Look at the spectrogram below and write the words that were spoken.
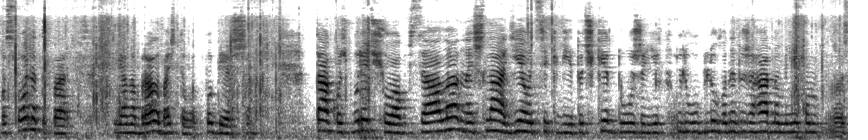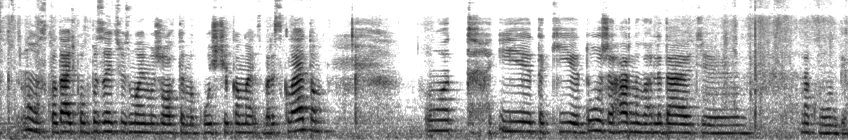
квасоля тепер. Я набрала, бачите, от, побільше. Також бурячок взяла, знайшла, є оці квіточки, дуже їх люблю. Вони дуже гарно мені е, ну, складають композицію з моїми жовтими кущиками, з бересклетом. От, і такі дуже гарно виглядають е, на клумбі.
